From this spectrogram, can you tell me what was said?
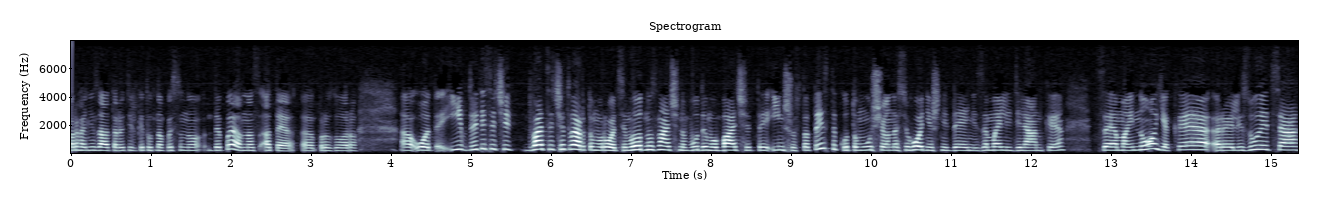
організатора тільки тут написано ДП, а в нас АТ Прозоро. Е, От і в 2024 році ми однозначно будемо бачити іншу статистику, тому що на сьогоднішній день земельні ділянки це майно, яке реалізується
